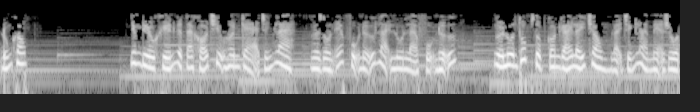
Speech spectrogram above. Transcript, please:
đúng không? Nhưng điều khiến người ta khó chịu hơn cả chính là người dồn ép phụ nữ lại luôn là phụ nữ. Người luôn thúc giục con gái lấy chồng lại chính là mẹ ruột.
